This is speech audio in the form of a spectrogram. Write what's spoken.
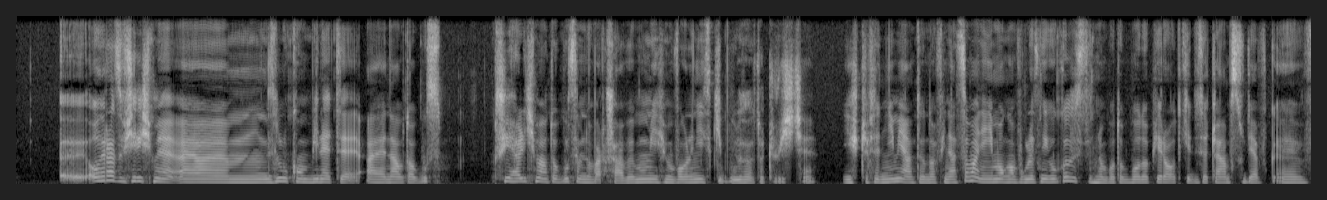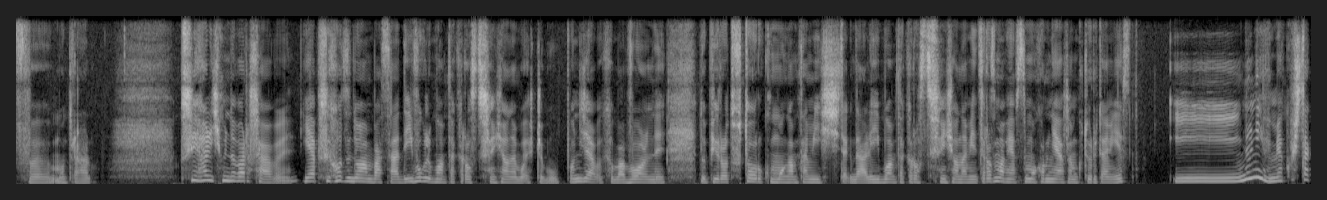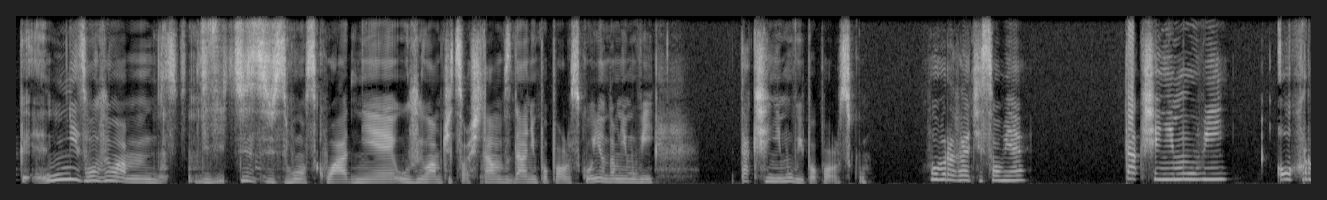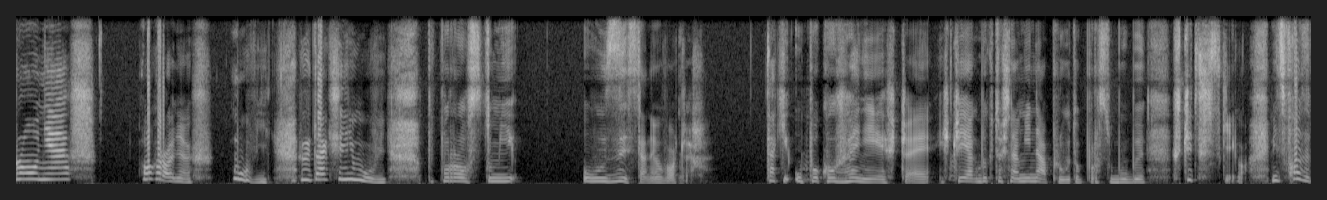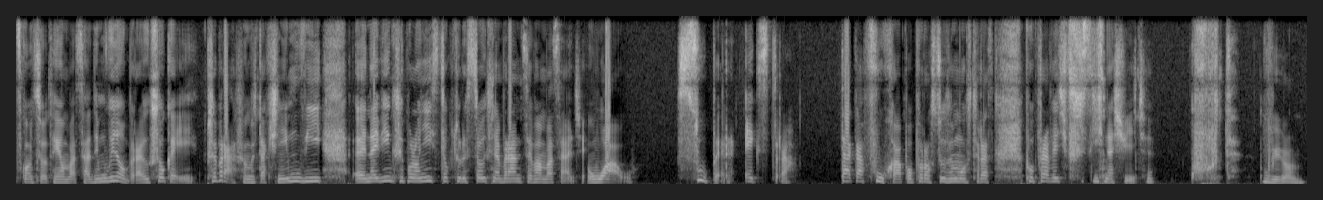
e, od razu wzięliśmy z Luką bilety e, na autobus. Przyjechaliśmy autobusem do Warszawy, bo mieliśmy w ogóle niski budżet oczywiście. Jeszcze wtedy nie miałam tego dofinansowania, nie mogłam w ogóle z niego korzystać, no bo to było dopiero od kiedy zaczęłam studia w, e, w Montrealu. Przyjechaliśmy do Warszawy. Ja przychodzę do ambasady i w ogóle byłam taka roztrzęsiona, bo jeszcze był poniedziałek chyba wolny. Dopiero od wtorku mogłam tam iść i tak dalej. I byłam taka roztrzęsiona, więc rozmawiam z tym ochroniarzem, który tam jest. I no nie wiem, jakoś tak nie złożyłam złą składnie, użyłam czy coś tam w zdaniu po polsku. I on do mnie mówi, tak się nie mówi po polsku. Wyobrażacie sobie? Tak się nie mówi? Ochroniarz? Ochroniarz mówi, że tak się nie mówi. Po prostu mi łzy stanęły w oczach takie upokorzenie jeszcze, jeszcze jakby ktoś na mnie napluł, to po prostu byłby szczyt wszystkiego. Więc wchodzę w końcu do tej ambasady, mówię, dobra, już okej, okay, przepraszam, że tak się nie mówi, e, największy polonisto, który stoi na bramce w ambasadzie. Wow, super, ekstra. Taka fucha po prostu, że możesz teraz poprawiać wszystkich na świecie. Kurde, mówię wam.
